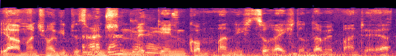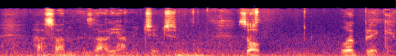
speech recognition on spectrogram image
ja, manchmal gibt es Menschen, mit denen kommt man nicht zurecht. Und damit meinte er Hassan Salihamidzic. So, Rückblick.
